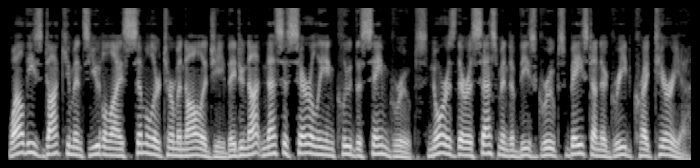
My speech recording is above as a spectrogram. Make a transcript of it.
While these documents utilize similar terminology they do not necessarily include the same groups nor is their assessment of these groups based on agreed criteria.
